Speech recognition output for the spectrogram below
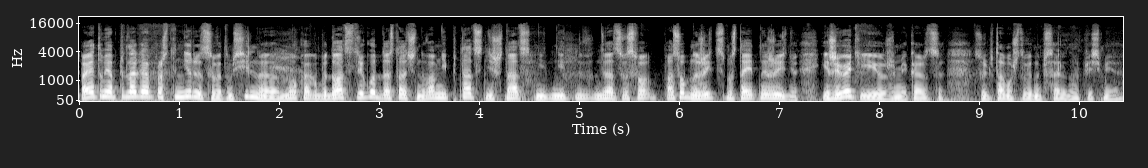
Поэтому я предлагаю просто не рыться в этом сильно. Ну, как бы 23 года достаточно. Вам не 15, не 16, не, не 12. Вы спо- способны жить самостоятельной жизнью. И живете ей уже, мне кажется, судя по тому, что вы написали нам в письме.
